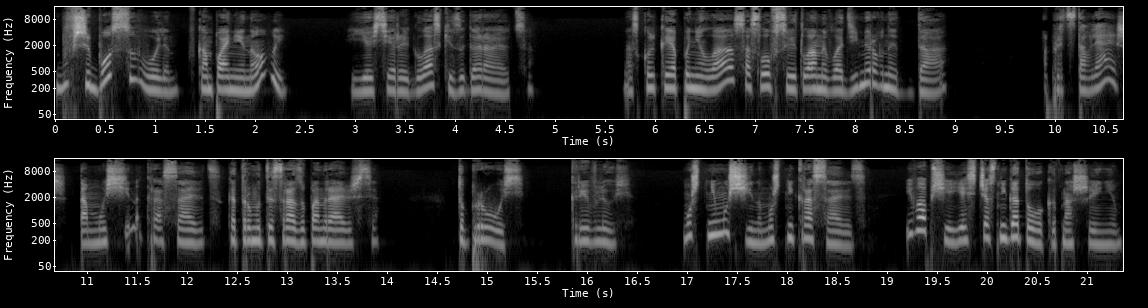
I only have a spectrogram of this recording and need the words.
бывший босс уволен. В компании новый? Ее серые глазки загораются. Насколько я поняла, со слов Светланы Владимировны, да. А представляешь, там мужчина-красавец, которому ты сразу понравишься. Да брось, кривлюсь. Может, не мужчина, может, не красавец. И вообще, я сейчас не готова к отношениям.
